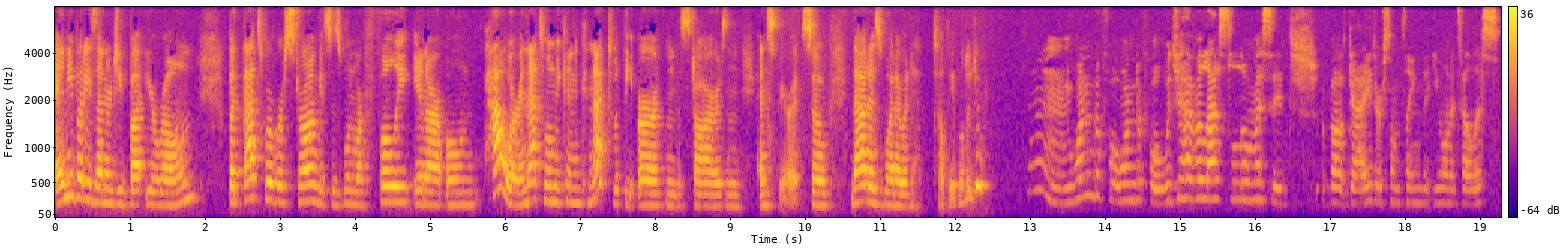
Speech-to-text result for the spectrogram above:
anybody's energy but your own. But that's where we're strongest is when we're fully in our own power. And that's when we can connect with the earth and the stars and, and spirit. So that is what I would tell people to do. Hmm, wonderful, wonderful. Would you have a last little message about guide or something that you want to tell us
